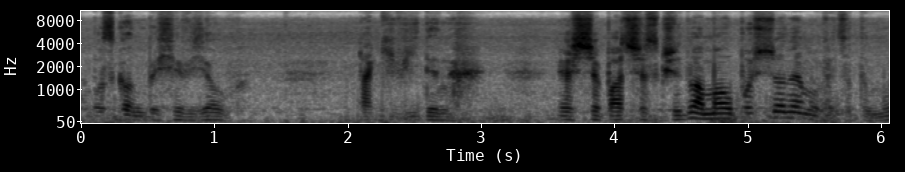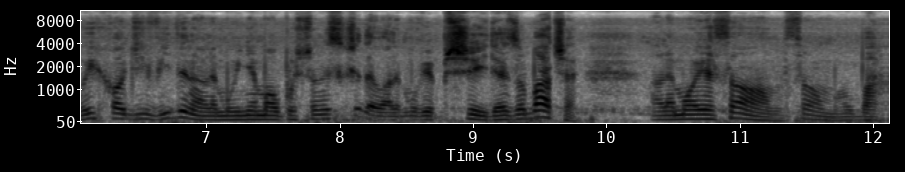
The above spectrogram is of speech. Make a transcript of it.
No bo skąd by się wziął taki widyn? Jeszcze patrzę, skrzydła ma opuszczone. Mówię, co to mój chodzi widyn, ale mój nie ma opuszczonych skrzydeł. Ale mówię, przyjdę, zobaczę. Ale moje są, są oba.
